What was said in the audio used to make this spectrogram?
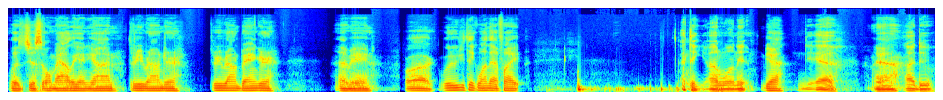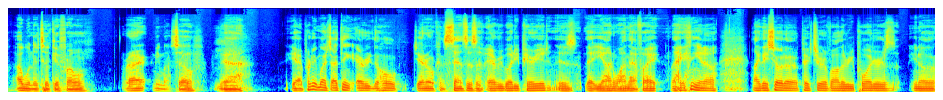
Was just O'Malley and Yan three rounder, three round banger. I mean, fuck. What do you think won that fight? I think Yan won it. Yeah, Yeah, yeah, I do. I wouldn't have took it from him. right. Me myself. Yeah. Yeah, pretty much I think every the whole general consensus of everybody period is that Yan won that fight. Like, you know, like they showed a picture of all the reporters, you know,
